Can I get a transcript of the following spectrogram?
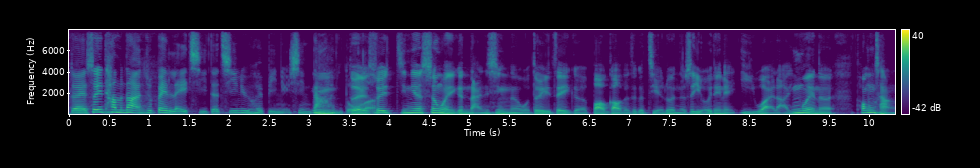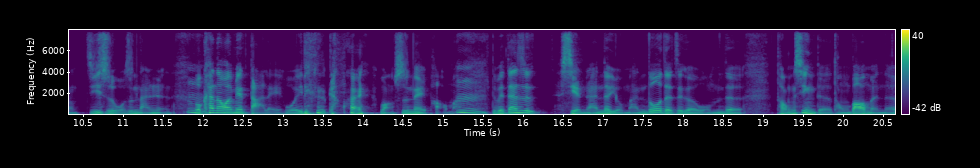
对，所以他们当然就被雷击的几率会比女性大很多、嗯。对，所以今天身为一个男性呢，我对于这个报告的这个结论呢，是有一点点意外啦。因为呢，通常即使我是男人，嗯、我看到外面打雷，我一定是赶快往室内跑嘛，嗯，对不对？但是。显然的，有蛮多的这个我们的同性的同胞们呢，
